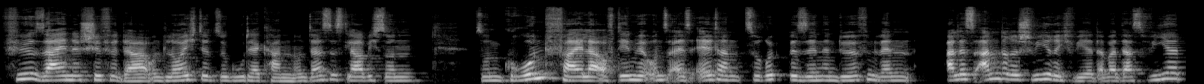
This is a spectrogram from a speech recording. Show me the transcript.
für seine Schiffe da und leuchtet so gut er kann. Und das ist, glaube ich, so ein, so ein Grundpfeiler, auf den wir uns als Eltern zurückbesinnen dürfen, wenn alles andere schwierig wird, aber dass wir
